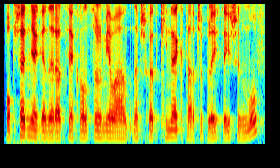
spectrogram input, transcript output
poprzednia generacja konsol miała, na przykład Kinecta czy PlayStation Move,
